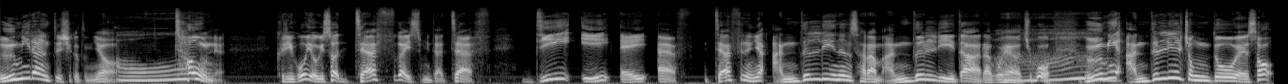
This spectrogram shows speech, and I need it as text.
음이라는 뜻이거든요. 어. tone 그리고 여기서 deaf가 있습니다. deaf, d e a f. deaf는요 안 들리는 사람, 안 들리다라고 해가지고 아. 음이 안 들릴 정도에서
